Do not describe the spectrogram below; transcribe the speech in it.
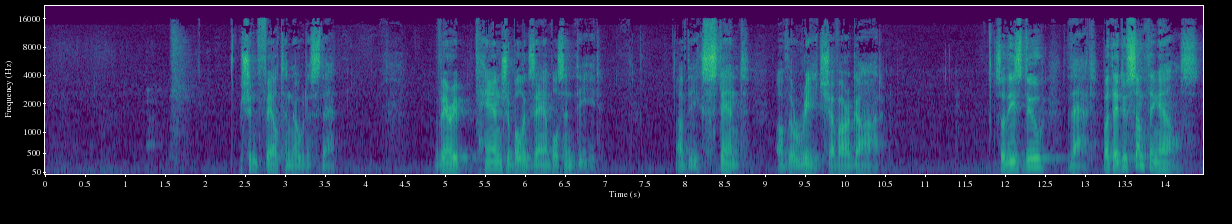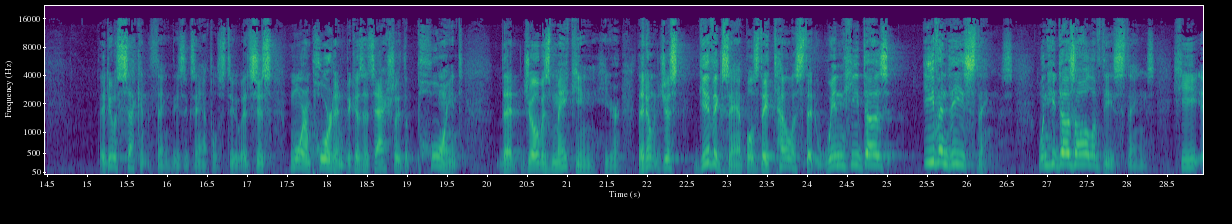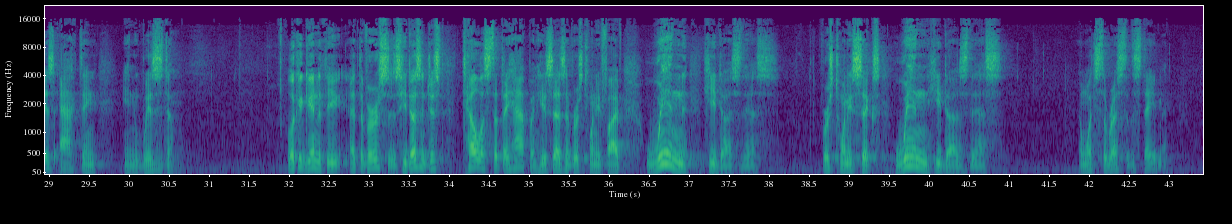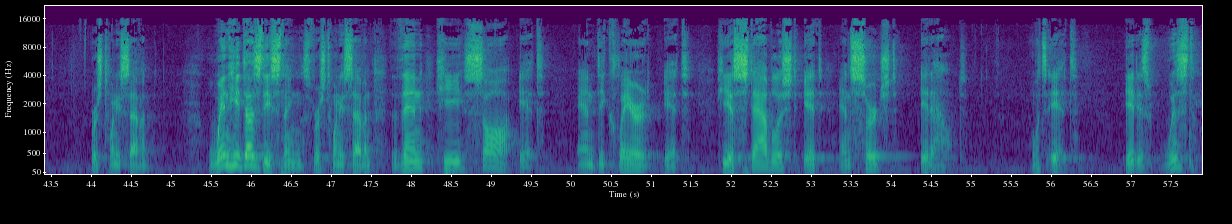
We shouldn't fail to notice that. Very tangible examples indeed of the extent of the reach of our God. So these do that, but they do something else. They do a second thing, these examples do. It's just more important because it's actually the point that Job is making here. They don't just give examples, they tell us that when he does even these things, when he does all of these things, he is acting in wisdom. Look again at the, at the verses. He doesn't just tell us that they happen. He says in verse 25, when he does this. Verse 26, when he does this. And what's the rest of the statement? Verse 27, when he does these things, verse 27, then he saw it and declared it. He established it and searched it out. What's it? It is wisdom.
